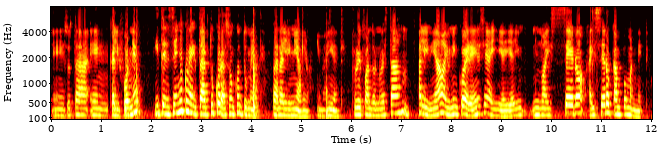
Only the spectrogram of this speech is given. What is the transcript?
eh, eso está en California, y te enseña a conectar tu corazón con tu mente para alinearlo, imagínate. Porque cuando no está alineado hay una incoherencia y ahí hay, no hay cero, hay cero campo magnético.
